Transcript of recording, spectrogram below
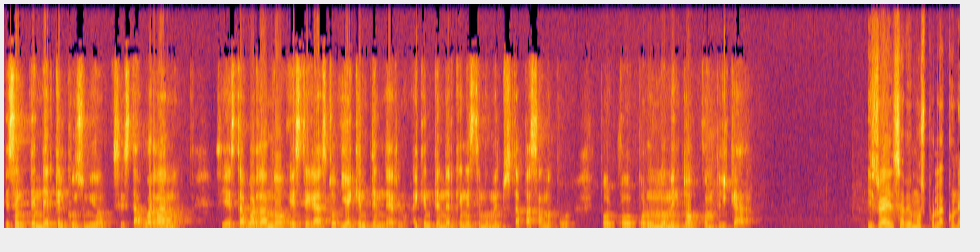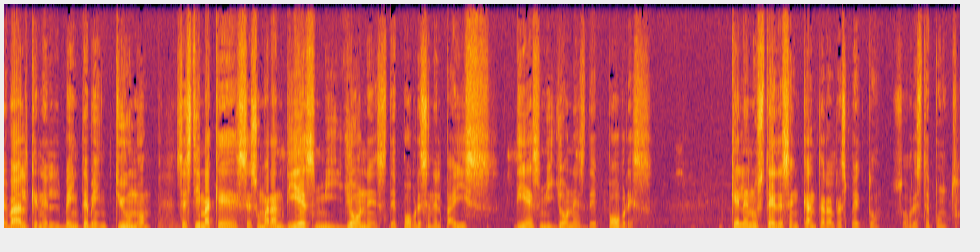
Es entender que el consumidor se está guardando, ¿sí? está guardando este gasto y hay que entenderlo. Hay que entender que en este momento está pasando por, por, un momento complicado. Israel, sabemos por la Coneval que en el 2021 se estima que se sumarán 10 millones de pobres en el país. 10 millones de pobres. ¿Qué leen ustedes en Cántar al respecto sobre este punto?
